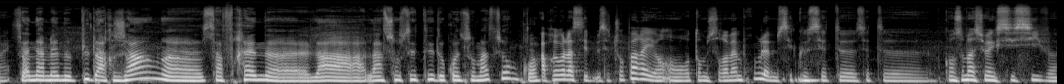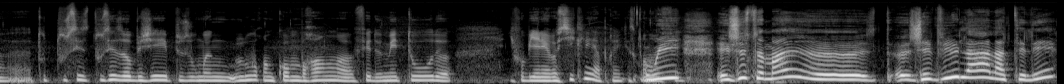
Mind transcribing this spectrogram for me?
ouais. Ça n'amène plus d'argent, euh, ça freine euh, la, la société de consommation, quoi. Après, voilà, c'est toujours pareil, on, on retombe sur le même problème, c'est que cette, euh, cette euh, consommation excessive, tout- tous ces, tous ces objets plus ou moins lourds, encombrants, faits de métaux, de- il faut bien les recycler après. Oui, et justement, j'ai vu là à la télé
